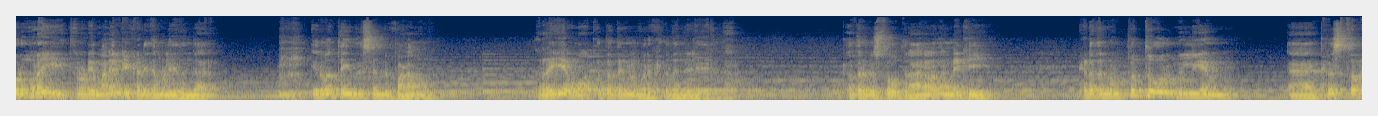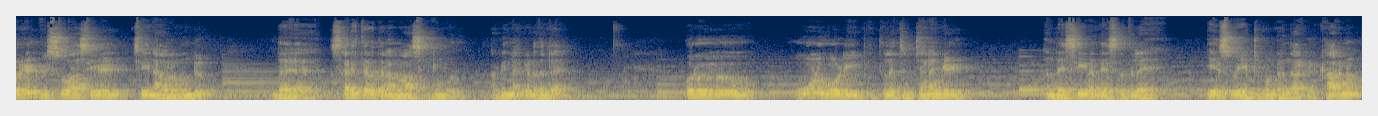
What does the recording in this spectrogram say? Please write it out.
ஒரு முறை தன்னுடைய மனைவிக்கு கடிதம் எழுதியிருந்தார். இருபத்தைந்து சென்ட் பணம் நிறைய வாக்குத்தத்தங்களும் இருக்கிறது என்று எழுதியிருந்தார். கத்திரக்கு ஸ்தோத்திரம். அதனால தான் இன்னைக்கு கிட்டத்தட்ட முப்பத்தோரு மில்லியன் கிறிஸ்தவர்கள் விசுவாசிகள் சீனாவில் உண்டு. இந்த சரித்திரத்தை நான் வாசிக்கும் போது அப்படின்னா கிட்டத்தட்ட ஒரு மூணு கோடி பத்து லட்சம் ஜனங்கள் அந்த சீன தேசத்தில் இயேசுவை ஏற்றுக்கொண்டிருந்தார்கள். காரணம்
